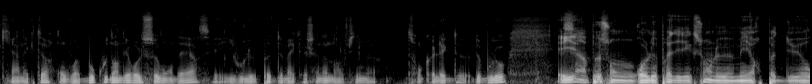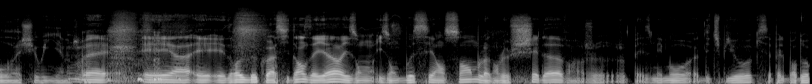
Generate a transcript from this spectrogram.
qui est un acteur qu'on voit beaucoup dans des rôles secondaires. Il joue le pote de Michael Shannon dans le film son collègue de, boulot. Et c'est un peu son rôle de prédilection, le meilleur pote du héros chez William. Ouais, euh, et, et, drôle de coïncidence d'ailleurs, ils ont, ils ont bossé ensemble dans le chef-d'œuvre, je, pèse mes mots, d'HBO qui s'appelle Bordeaux.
